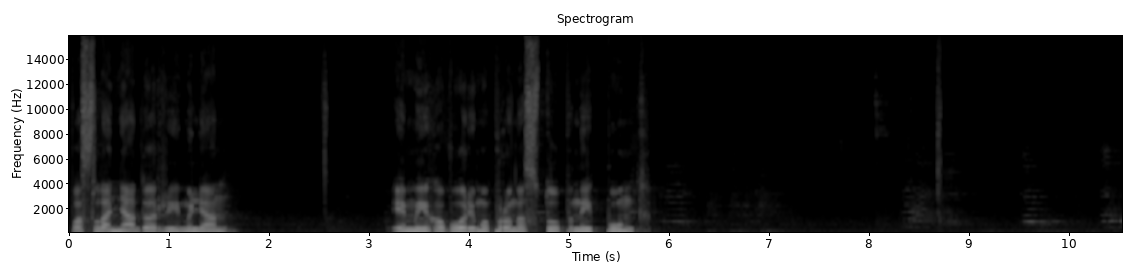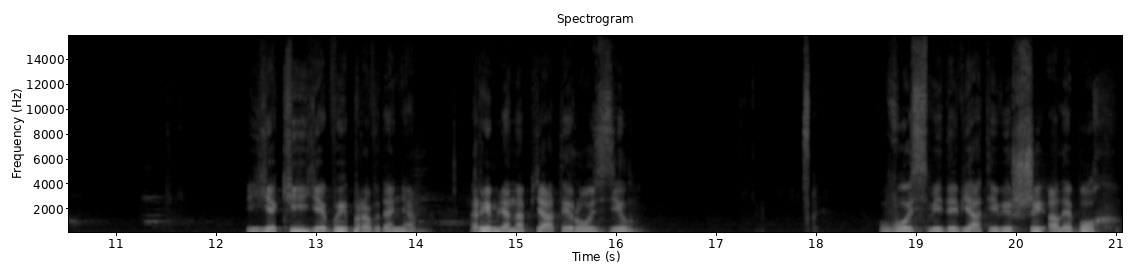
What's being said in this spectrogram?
послання до римлян, і ми говоримо про наступний пункт. Які є виправдання. Римляна 5 розділ, 8, 9 вірші, але Бог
